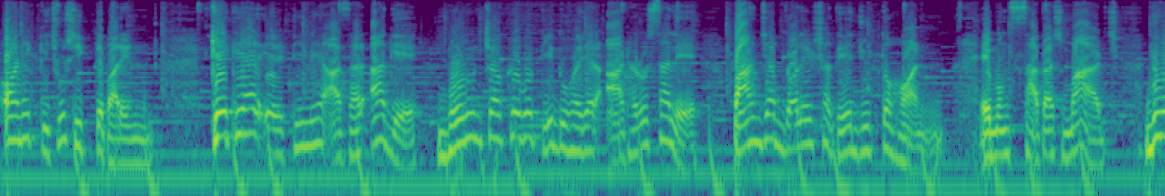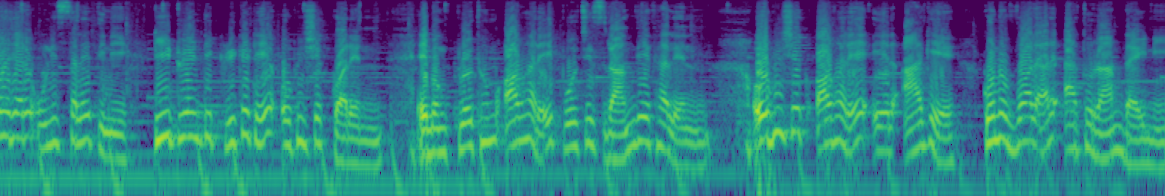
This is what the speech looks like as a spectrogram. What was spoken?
অনেক কিছু শিখতে পারেন। কেকেআর এর টিমে আসার আগে বরুণ চক্রবর্তী দু সালে পাঞ্জাব দলের সাথে যুক্ত হন এবং সাতাশ মার্চ দু হাজার উনিশ সালে তিনি টি টোয়েন্টি ক্রিকেটে অভিষেক করেন এবং প্রথম ওভারে পঁচিশ রান দিয়ে ফেলেন। অভিষেক ওভারে এর আগে কোনো বলার এত রান দেয়নি।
